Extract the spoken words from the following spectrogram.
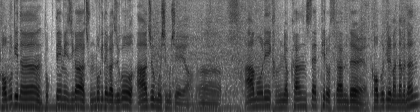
거북이는 독 데미지가 중복이 돼가지고 아주 무시무시해요. 어, 아무리 강력한 세피로스란들 거북이를 만나면은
